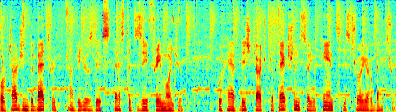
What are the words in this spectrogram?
For charging the battery, I've used this tested Z3 module, who have discharge protection so you can't destroy your battery.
